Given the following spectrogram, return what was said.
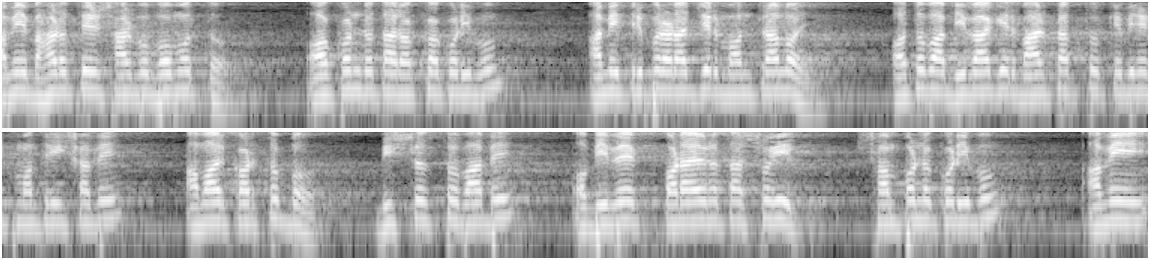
আমি ভারতের সার্বভৌমত্ব অখণ্ডতা রক্ষা করিব। আমি ত্রিপুরা রাজ্যের মন্ত্রণালয় অথবা বিভাগের ভারপ্রাপ্ত ক্যাবিনেট মন্ত্রী হিসাবে আমার কর্তব্য বিশ্বস্তভাবে ও বিবেক পরায়ণতার সহিত সম্পন্ন করিব। আমি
